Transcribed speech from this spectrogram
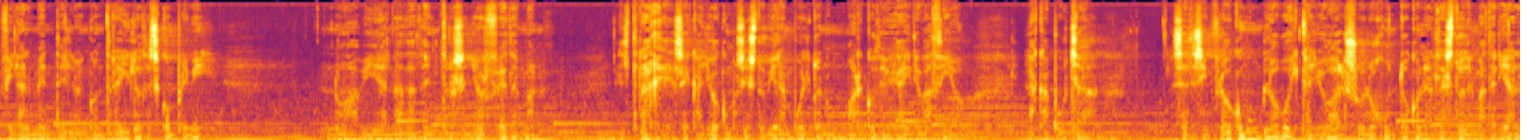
Finalmente lo encontré y lo descomprimí. No había nada dentro, señor Federman. El traje se cayó como si estuviera envuelto en un marco de aire vacío. La capucha se desinfló como un globo y cayó al suelo junto con el resto del material.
